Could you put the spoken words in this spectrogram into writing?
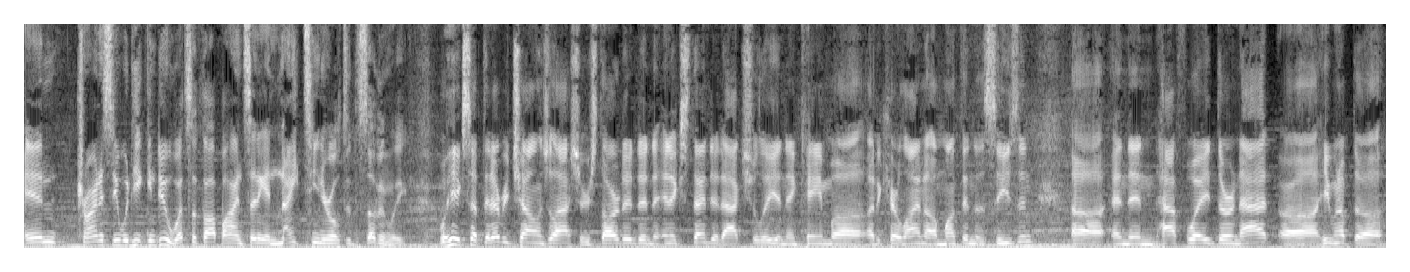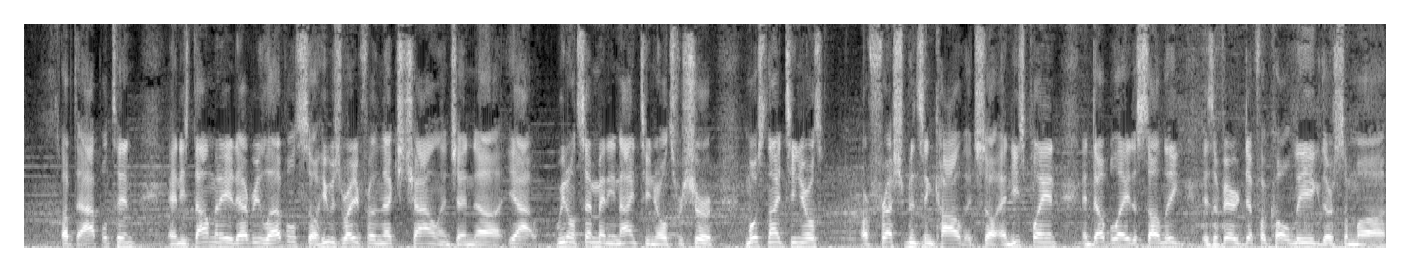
and trying to see what he can do. What's the thought behind sending a 19 year old to the Southern League? Well, he accepted every challenge last year. He started and, and extended, actually, and then came uh, out of Carolina a month into the season. Uh, and then halfway during that, uh, he went up to up to Appleton, and he's dominated every level. So he was ready for the next challenge. And uh, yeah, we don't send many 19 year olds for sure. Most 19 year olds are freshmen in college. So and he's playing in Double A. The Sun League is a very difficult league. There's some uh,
